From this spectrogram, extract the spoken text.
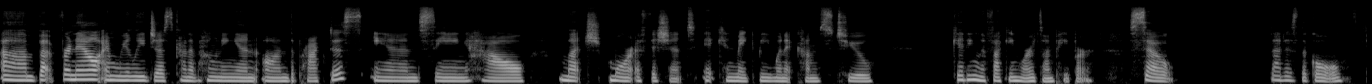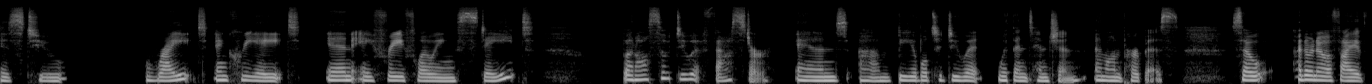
Um, but for now, I'm really just kind of honing in on the practice and seeing how much more efficient it can make me when it comes to getting the fucking words on paper. So that is the goal is to write and create in a free flowing state, but also do it faster. and um, be able to do it with intention and on purpose. So, I don't know if I've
